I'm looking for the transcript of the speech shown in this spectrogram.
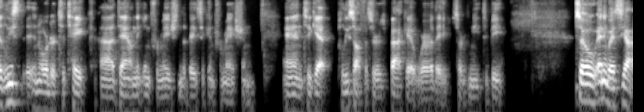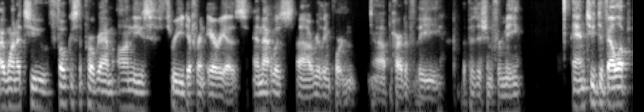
at least in order to take uh, down the information, the basic information, and to get police officers back at where they sort of need to be. So, anyways, yeah, I wanted to focus the program on these three different areas, and that was a really important uh, part of the, the position for me, and to develop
